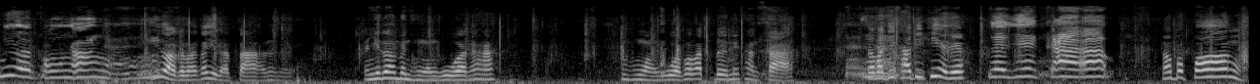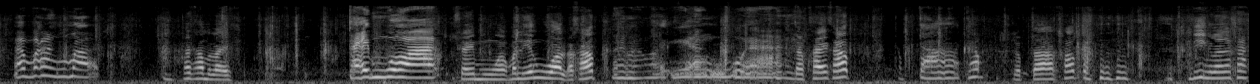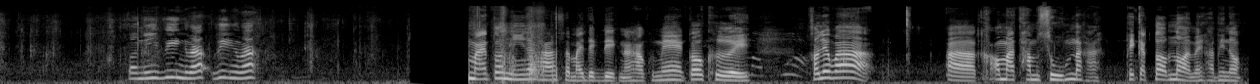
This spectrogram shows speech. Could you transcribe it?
เลือดของน้องไหนที่หลอดกับน้องก็อยู่กับตานั่นแหละอันนี้เริ่มเป็นห่วงวัวนะคะเป็นห่วงวัวเพราะว่าเดินไม่ทันตา สวัสดีค่ะพี่พี่ๆเดียเลือดที่ครับน้องปะป้องแล้วบ้างมามาทำอะไรใส่หมวกใส่หมวกมาเลี้ยงวัวเหรอครับมาเลี้ยงวัวกับใครครับ กับตาครับกับตาครับ วิ่งแล้วนะคะ ตอนนี้วิ่งแล้ววิ่งแล้วไม้ต้นนี้นะคะ สมัยเด็ก ๆนะคะ คุณแม่ก็เคยเขาเรียกว่าอ่าเขาเอามาทำซุ้มนะคะไปกระตอบหน่อยไหมคะพี่น้อง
